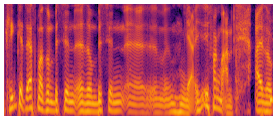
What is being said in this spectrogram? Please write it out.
klingt jetzt erstmal so ein bisschen, äh, so ein bisschen, äh, ja, ich, ich fange mal an. Also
